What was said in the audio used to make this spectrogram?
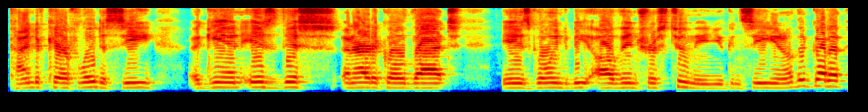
kind of carefully to see, again, is this an article that is going to be of interest to me? And you can see, you know, they've got a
